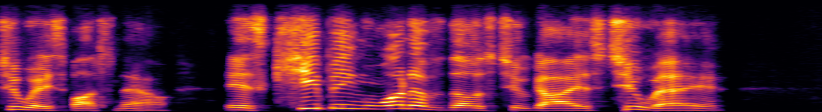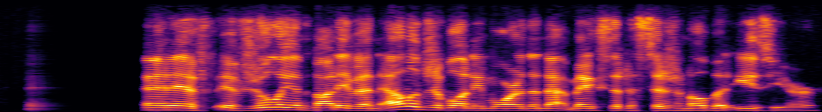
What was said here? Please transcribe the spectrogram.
two way spots now is keeping one of those two guys two way, and if if Julian's not even eligible anymore, then that makes the decision a little bit easier.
